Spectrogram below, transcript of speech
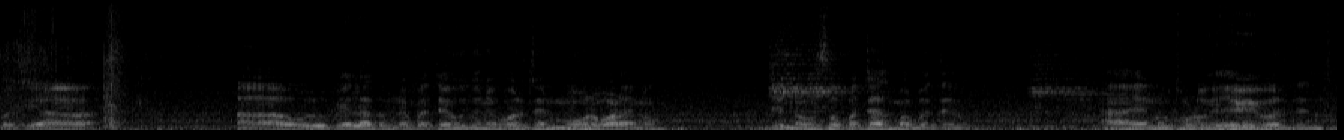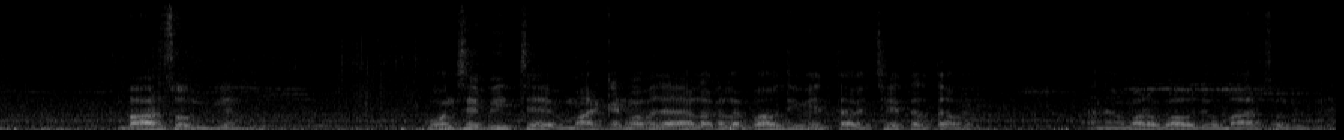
પછી આ આ ઓલું પહેલાં તમને બતાવ્યું હતું ને, વર્જન મોરવાળાનું? જે નવસો પચાસમાં બતાવ્યું. આ એનું થોડું હેવી વર્ઝન છે. બારસો રૂપિયાનું. કોન્સેપ્ટ ઈ જ છે. માર્કેટમાં બધા અલગ અલગ ભાવથી વેચતા હોય, છેતરતા હોય. અને અમારો ભાવ જો બારસો રૂપિયા.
